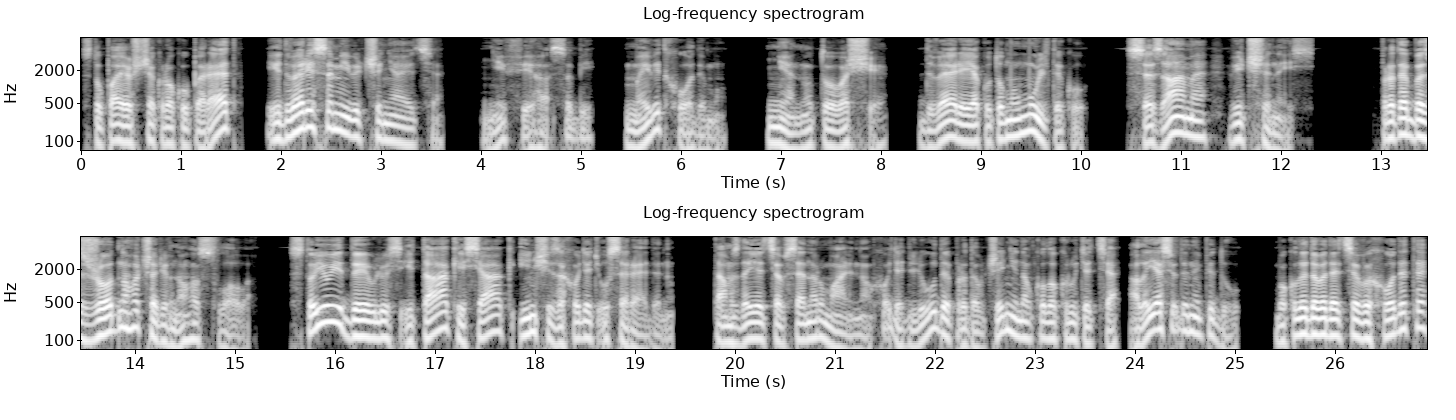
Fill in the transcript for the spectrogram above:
Ступаю ще крок уперед, і двері самі відчиняються. Ніфіга собі. Ми відходимо. Ні, ну то ваще. Двері, як у тому мультику. Сезаме, відчинись. Проте без жодного чарівного слова. Стою і дивлюсь, і так, і сяк, інші заходять усередину. Там, здається, все нормально. Ходять люди, продавчині навколо крутяться, але я сюди не піду. Бо коли доведеться виходити,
